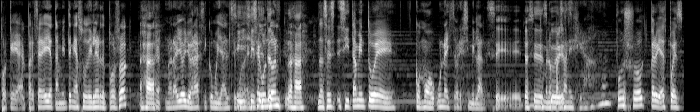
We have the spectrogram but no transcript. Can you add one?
Porque al parecer ella también tenía su dealer de post-rock. Ajá. No era yo, yo era así como ya el, Ah. Sí, segun- el segundón. Ajá. Entonces, sí, también tuve como una historia similar. Sí, yo sí que me lo pasan y dije, ah, post-rock. Pero ya después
